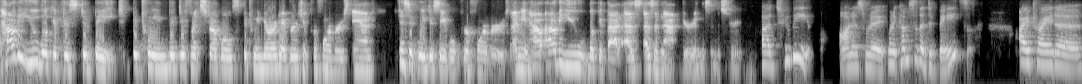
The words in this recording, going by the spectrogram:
how do you look at this debate between the different struggles between neurodivergent performers and physically disabled performers. I mean, how, how do you look at that as, as an actor in this industry? Uh, to be honest, when it, when it comes to the debates, I try to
